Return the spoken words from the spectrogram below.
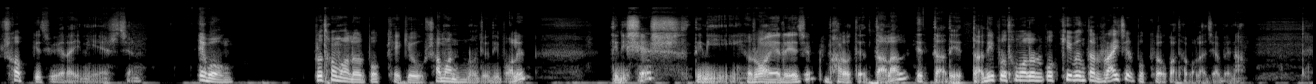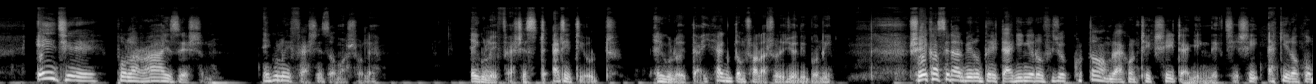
সব কিছু এরাই নিয়ে এসছেন। এবং প্রথম আলোর পক্ষে কেউ সামান্য যদি বলেন, তিনি শেষ, তিনি রয়ের এজেন্ট, ভারতের দালাল, ইত্যাদি ইত্যাদি প্রথম আলোর পক্ষে এবং তার রাইটের পক্ষেও কথা বলা যাবে না। এই যে পোলারাইজেশন এগুলোই ফ্যাসিজম আসলে। এগুলোই ফ্যাসিস্ট অ্যাটিটিউড এগুলোই তাই, একদম সরাসরি যদি বলি। শেখ হাসিনার বিরুদ্ধে ট্যাগিং এর অভিযোগ করতাম আমরা এখন ঠিক সেই ট্যাগিং দেখছি, সেই একই রকম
